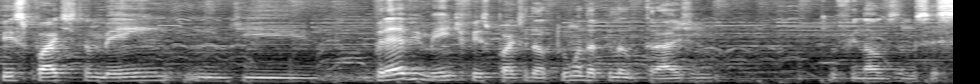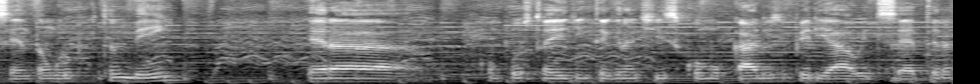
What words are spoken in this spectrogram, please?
fez parte também de. brevemente fez parte da Turma da Pilantragem no final dos anos 60, um grupo que também era composto aí de integrantes como Carlos Imperial, etc.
